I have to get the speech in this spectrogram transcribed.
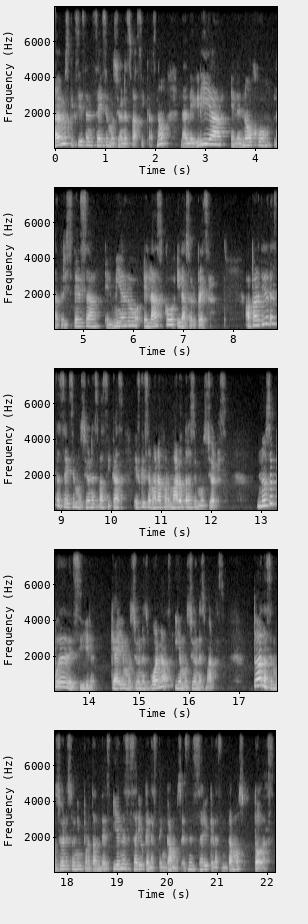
Sabemos que existen seis emociones básicas, ¿no? La alegría, el enojo, la tristeza, el miedo, el asco y la sorpresa. A partir de estas seis emociones básicas es que se van a formar otras emociones. No se puede decir que hay emociones buenas y emociones malas. Todas las emociones son importantes y es necesario que las tengamos, es necesario que las sintamos todas.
